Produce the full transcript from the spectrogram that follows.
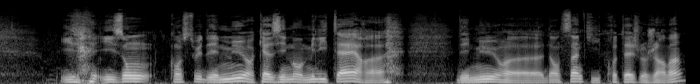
ils, ont construit des murs quasiment militaires, euh, des murs euh, d'enceinte qui protègent le jardin.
